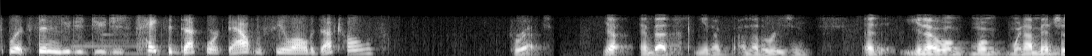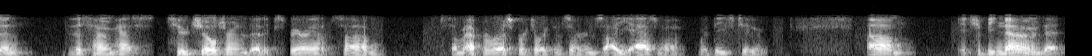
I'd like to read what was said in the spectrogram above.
splits, then you you just take the duct work out and seal all the duct holes. Correct. Yep, and that's you know another reason. And you know when when I mentioned this home has two children that experience um, some upper respiratory concerns, i.e., asthma, with these two, um, it should be known that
